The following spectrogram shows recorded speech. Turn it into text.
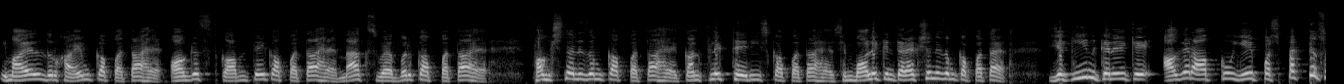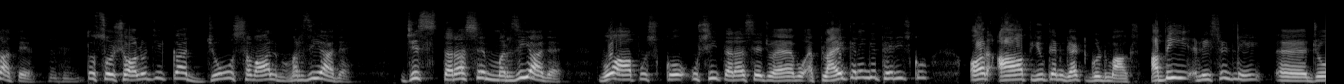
इमाइल दुरखाइम का पता है ऑगस्ट कामते का पता है मैक्स वेबर का पता है फंक्शनलिज्म का पता है कॉन्फ्लिक्ट थेरीज का पता है सिंबॉलिक इंटरेक्शनिज्म का पता है। यकीन करें कि अगर आपको ये पर्सपेक्टिव्स आते हैं तो सोशोलॉजी का जो सवाल मर्ज़ी आ जाए जिस तरह से मर्ज़ी आ जाए वो आप उसको उसी तरह से जो है वो अप्लाई करेंगे थेरीज को और आप you can get good marks अभी रिसेंटली जो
